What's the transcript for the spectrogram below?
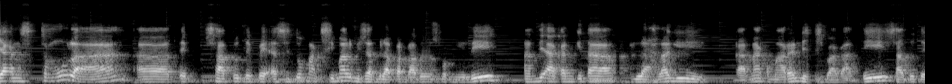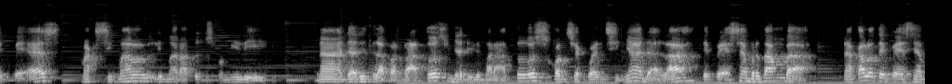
yang semula uh, satu TPS itu maksimal bisa 800 pemilih, nanti akan kita belah lagi karena kemarin disepakati satu TPS maksimal 500 pemilih. Nah, dari 800 menjadi 500, konsekuensinya adalah TPS-nya bertambah. Nah, kalau TPS-nya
